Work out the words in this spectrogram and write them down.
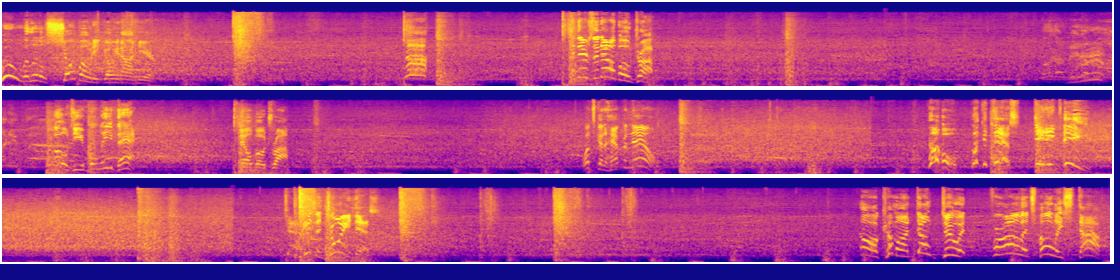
Woo, a little showboating going on here. Ah! And there's an elbow drop. Oh, do you believe that? Elbow drop. What's going to happen now? Oh, look at this! DDT! He's enjoying this. Oh, come on, don't do it! For all its holy, stop!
